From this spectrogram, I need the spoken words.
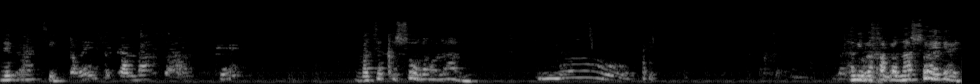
הבנתי. דברים שכאן ועכשיו. כן? מה זה קשור לעולם? לא. אני בכוונה שואלת.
